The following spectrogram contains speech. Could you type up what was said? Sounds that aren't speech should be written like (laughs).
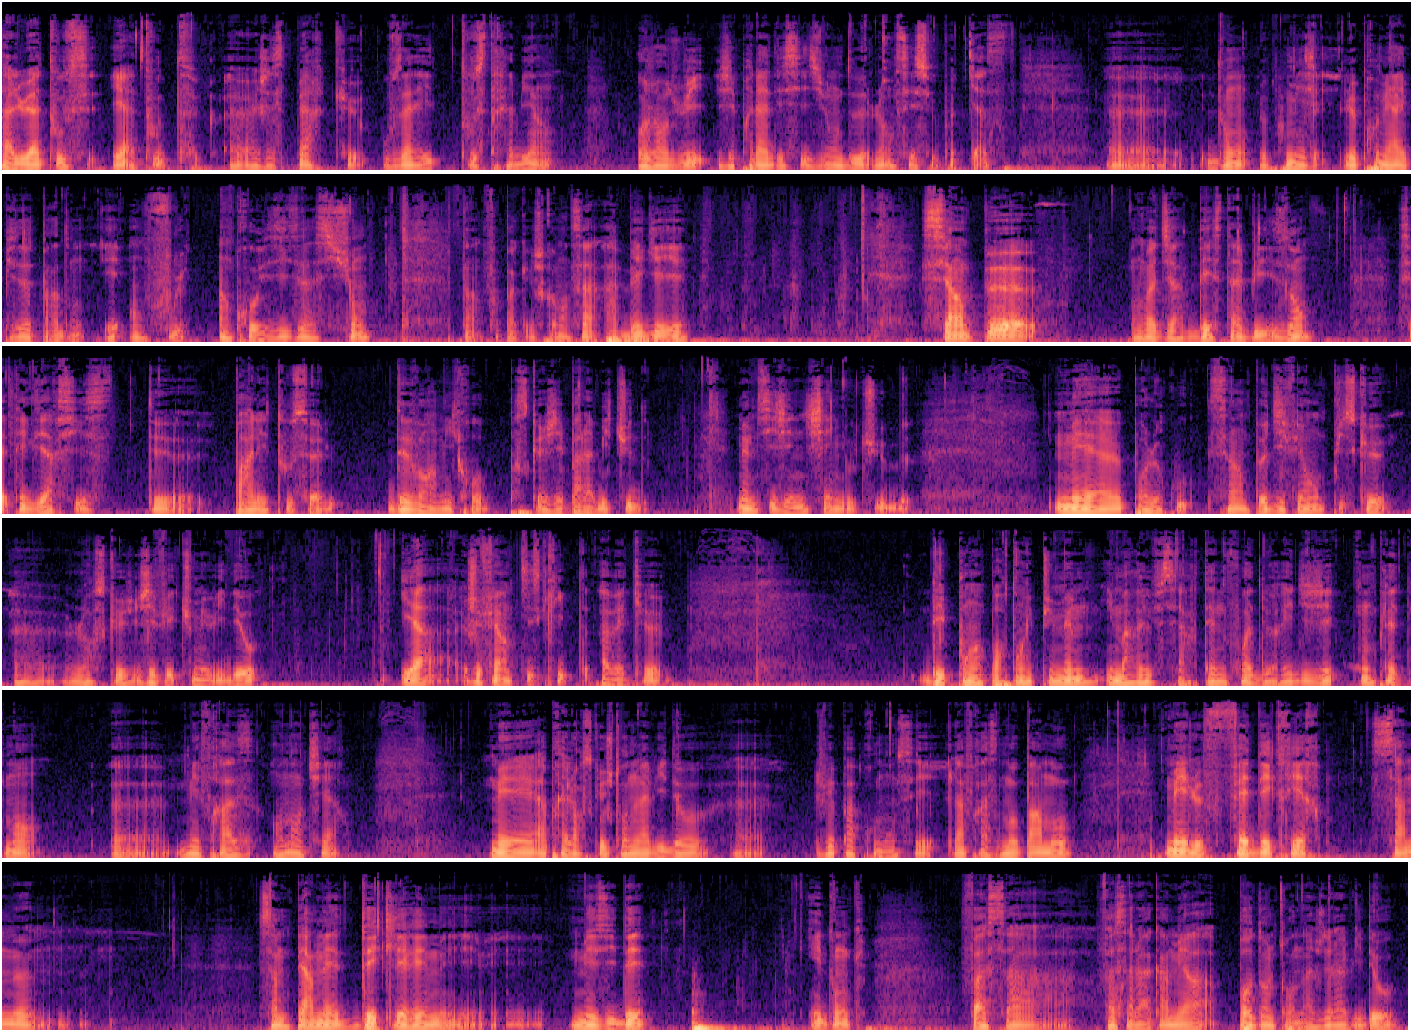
Salut à tous et à toutes, euh, j'espère que vous allez tous très bien. Aujourd'hui j'ai pris la décision de lancer ce podcast euh, dont le premier, épisode pardon, est en full improvisation. Putain, faut pas que je commence à, à bégayer. C'est un peu, euh, on va dire, déstabilisant cet exercice de parler tout seul devant un micro parce que j'ai pas l'habitude, même si j'ai une chaîne YouTube. Mais euh, pour le coup, c'est un peu différent puisque euh, lorsque j'effectue mes vidéos, il y a, je fais un petit script avec euh, des points importants et puis même il m'arrive certaines fois de rédiger complètement mes phrases en entière. Mais après, lorsque je tourne la vidéo, je vais pas prononcer la phrase mot par mot mais le fait d'écrire, ça me, ça me permet d'éclairer mes, mes idées. Et donc, face à, face à la caméra, pendant le tournage de la vidéo,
